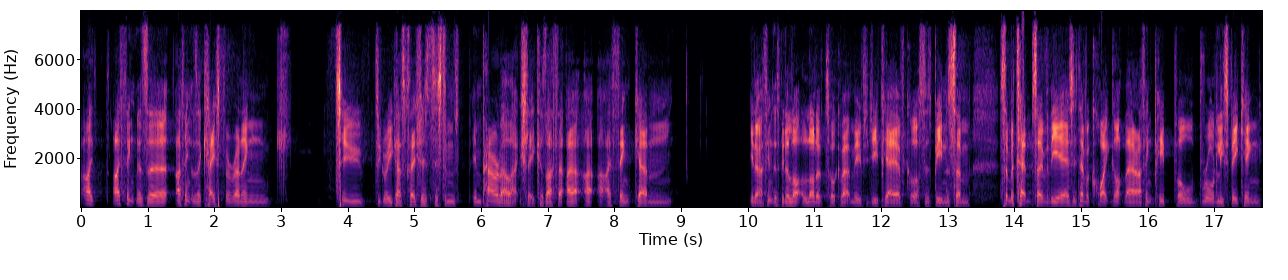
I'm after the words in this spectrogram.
I, I think there's a I think there's a case for running two degree classification systems in parallel, actually, because I, th- I, I, I think um, you know, I think there's been a lot, a lot of talk about move to GPA. Of course, there's been some some attempts over the years. It's never quite got there. I think people, broadly speaking,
